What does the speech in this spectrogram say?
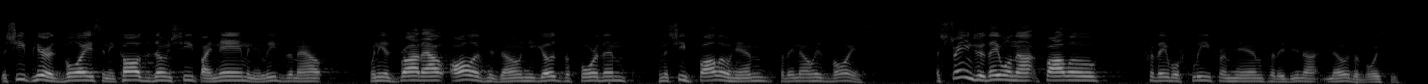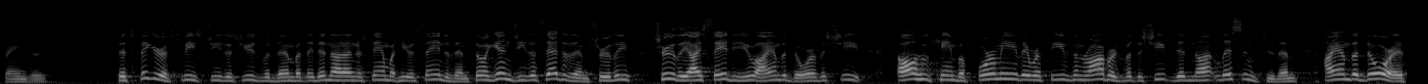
The sheep hear his voice, and he calls his own sheep by name, and he leads them out. When he has brought out all of his own, he goes before them, and the sheep follow him, for they know his voice. A stranger they will not follow, for they will flee from him, for they do not know the voice of strangers. This figure of speech Jesus used with them, but they did not understand what he was saying to them. So again, Jesus said to them, Truly, truly, I say to you, I am the door of the sheep. All who came before me, they were thieves and robbers, but the sheep did not listen to them. I am the door. If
